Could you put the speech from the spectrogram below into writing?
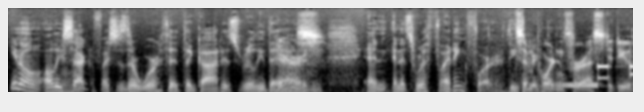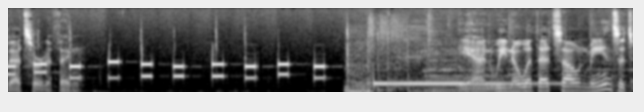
you know all these mm-hmm. sacrifices they're worth it that God is really there yes. and, and and it's worth fighting for it's important for us to do that sort of thing and we know what that sound means. It's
